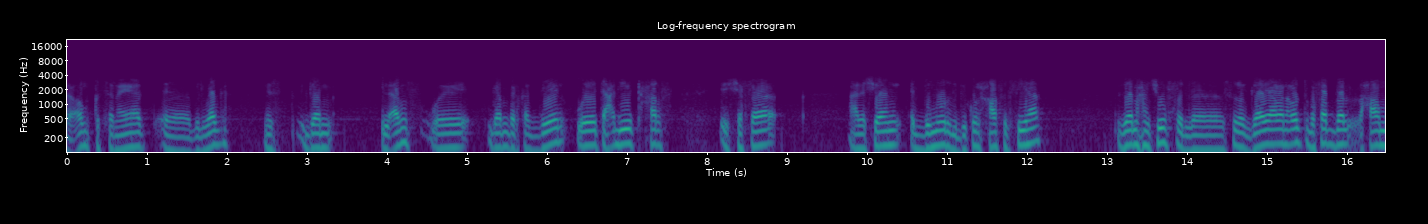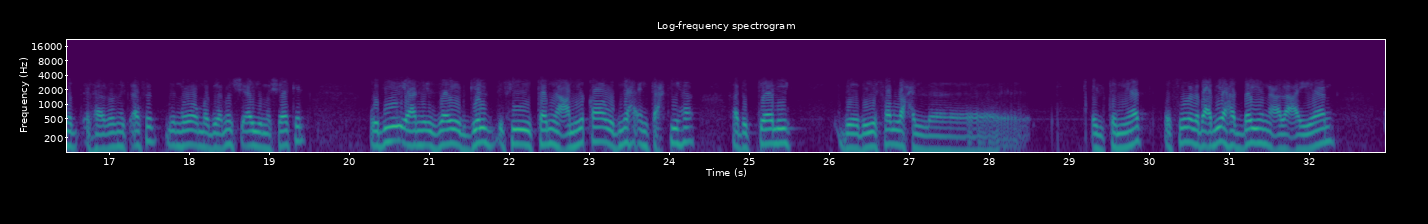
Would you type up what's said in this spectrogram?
عمق الثنايات آه بالوجه مثل جنب الأنف وجنب الخدين وتحديد حرف الشفاه علشان الضمور اللي بيكون حاصل فيها. زي ما هنشوف في الصورة الجاية وأنا قلت بفضل حامض ال hyaluronic acid لأن هو ما بيعملش أي مشاكل. ودي يعني زي الجلد فيه تانية عميقة وبنحقن تحتيها فبالتالي بيصلح التنيات. الصورة اللي بعديها هتبين على عيان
